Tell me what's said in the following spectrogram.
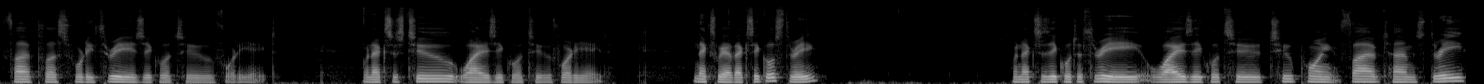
5 plus 43 is equal to 48. When x is 2, y is equal to 48. Next we have x equals 3. When x is equal to 3, y is equal to 2.5 times 3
